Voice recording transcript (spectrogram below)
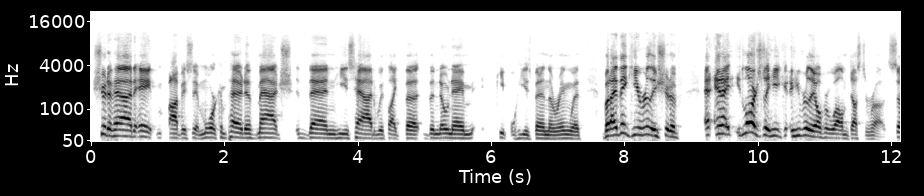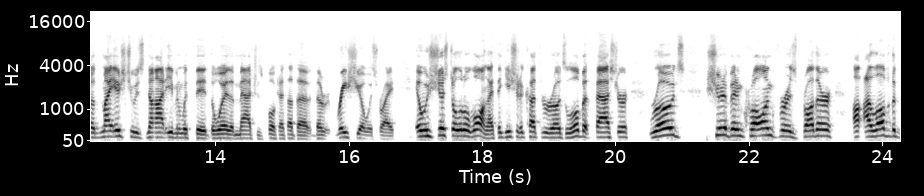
should have had a obviously a more competitive match than he's had with like the the no name people he's been in the ring with. But I think he really should have and, and I, largely he he really overwhelmed Dustin Rhodes. So my issue is not even with the the way the match was booked. I thought the the ratio was right. It was just a little long. I think he should have cut through Rhodes a little bit faster. Rhodes should have been crawling for his brother. I love the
